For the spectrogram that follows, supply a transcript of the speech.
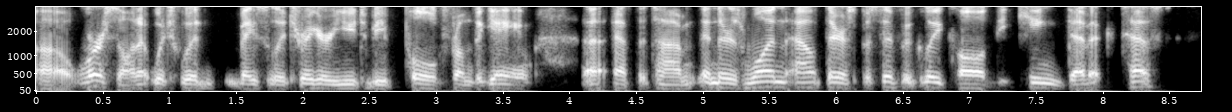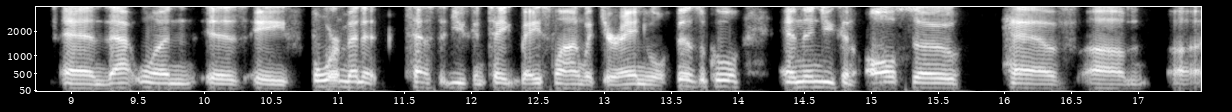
uh, worse on it, which would basically trigger you to be pulled from the game uh, at the time. And there's one out there specifically called the King Devick test. And that one is a four minute test that you can take baseline with your annual physical. And then you can also have um, uh,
